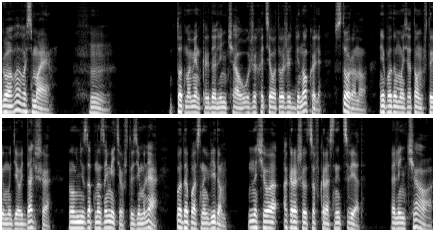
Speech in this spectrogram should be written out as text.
Глава восьмая. Хм. В тот момент, когда Линчао уже хотел отложить бинокль в сторону и подумать о том, что ему делать дальше, он внезапно заметил, что земля под опасным видом начала окрашиваться в красный цвет. Линчао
